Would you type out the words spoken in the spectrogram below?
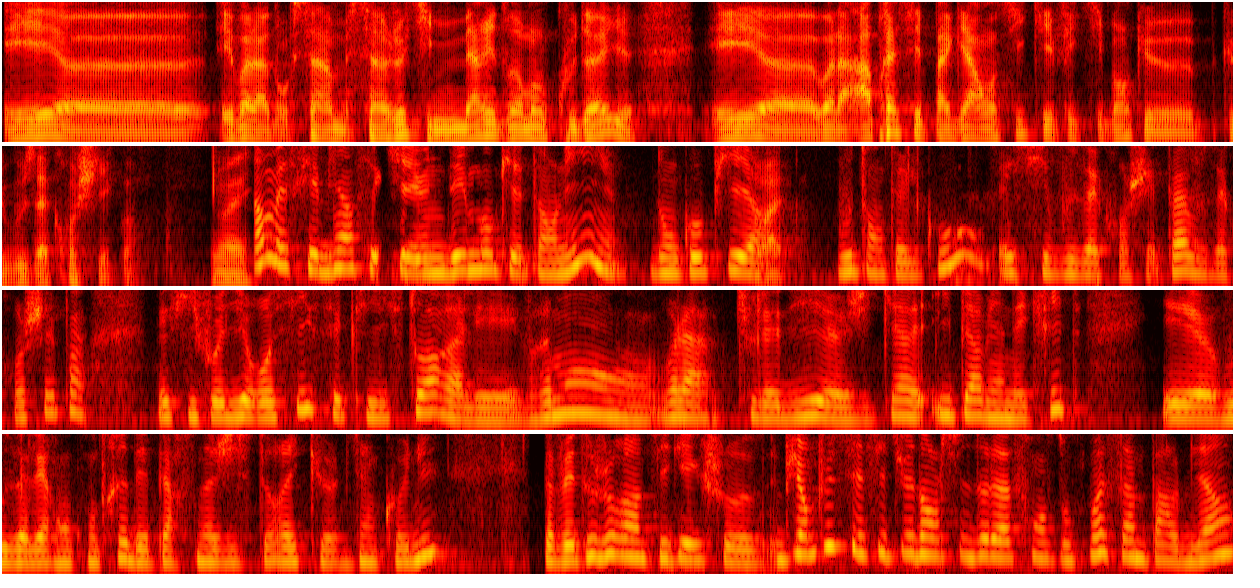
Et, euh, et, voilà, donc c'est un, un, jeu qui mérite vraiment le coup d'œil. Et euh, voilà, après, c'est pas garanti qu'effectivement que, que vous accrochiez. Quoi. Non, mais ce qui est bien, c'est qu'il y a une démo qui est en ligne. Donc au pire, vous tentez le coup. Et si vous accrochez pas, vous accrochez pas. Mais ce qu'il faut dire aussi, c'est que l'histoire, elle est vraiment, voilà, tu l'as dit, Jika, hyper bien écrite. Et vous allez rencontrer des personnages historiques bien connus. Ça fait toujours un petit quelque chose. Et puis en plus, c'est situé dans le sud de la France, donc moi, ça me parle bien.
